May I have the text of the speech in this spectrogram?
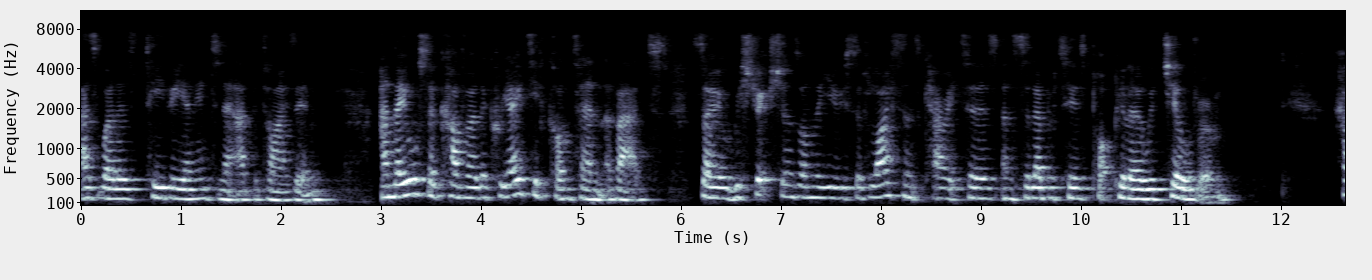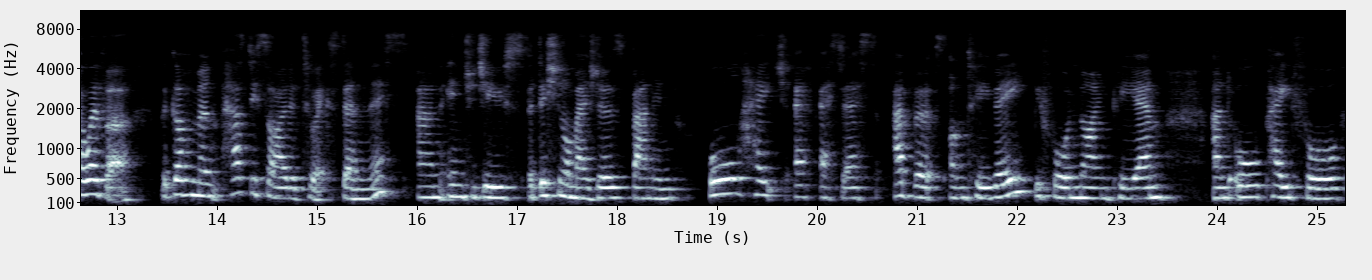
as well as TV and internet advertising. And they also cover the creative content of ads, so restrictions on the use of licensed characters and celebrities popular with children. However, the government has decided to extend this and introduce additional measures banning all HFSS adverts on TV before 9 pm and all paid for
